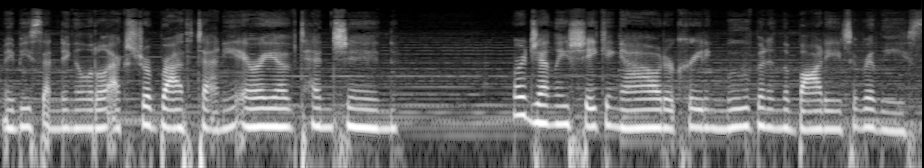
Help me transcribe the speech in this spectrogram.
Maybe sending a little extra breath to any area of tension, or gently shaking out or creating movement in the body to release.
